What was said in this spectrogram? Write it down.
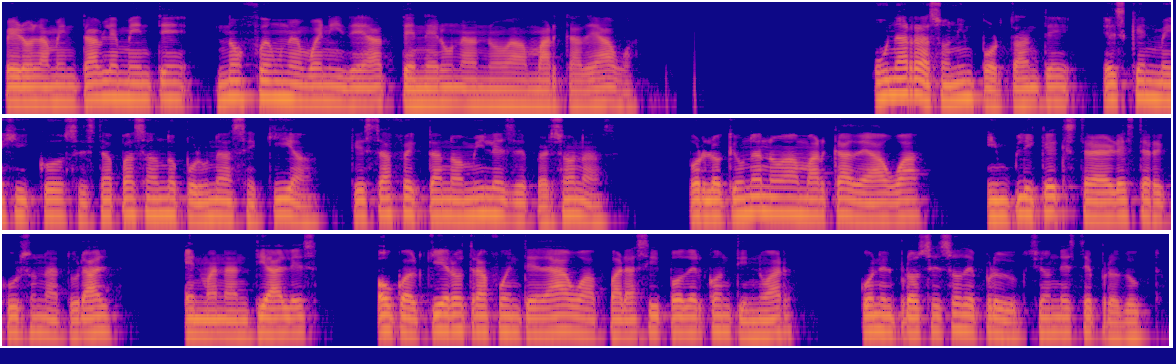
pero lamentablemente no fue una buena idea tener una nueva marca de agua. Una razón importante es que en México se está pasando por una sequía que está afectando a miles de personas, por lo que una nueva marca de agua implica extraer este recurso natural en manantiales o cualquier otra fuente de agua para así poder continuar con el proceso de producción de este producto.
